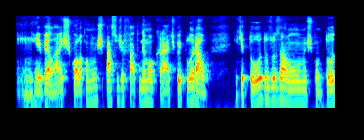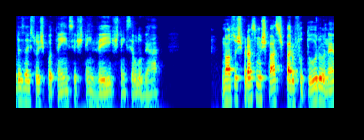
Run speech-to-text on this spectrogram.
em revelar a escola como um espaço de fato democrático e plural, em que todos os alunos, com todas as suas potências, têm vez, têm seu lugar. Nossos próximos passos para o futuro né,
